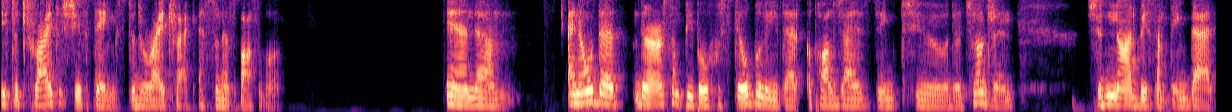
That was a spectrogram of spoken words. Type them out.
is to try to shift things to the right track as soon as possible. And um, I know that there are some people who still believe that apologizing to their children should not be something that,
